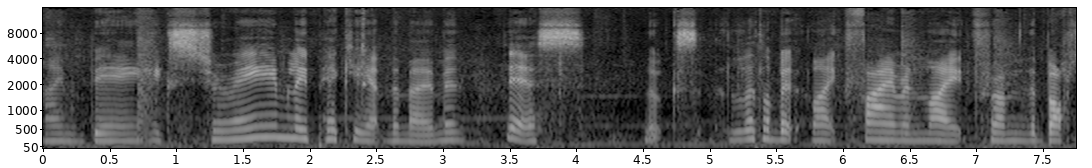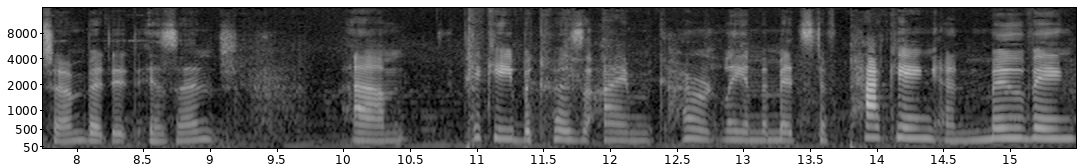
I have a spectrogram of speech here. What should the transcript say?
I'm being extremely picky at the moment. This looks a little bit like fire and light from the bottom, but it isn't. Um, picky because I'm currently in the midst of packing and moving.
